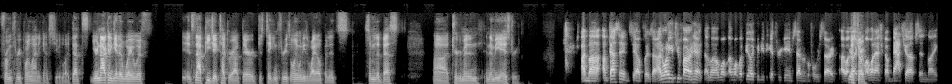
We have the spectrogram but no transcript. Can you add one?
from three point line against you. Like that's you're not going to get away with. It's not PJ Tucker out there just taking threes only when he's wide open. It's some of the best uh, triggermen in, in NBA history. I'm uh, I'm fascinated to see how it plays out. I don't want to get too far ahead. I, I, I, I feel like we need to get through Game Seven before we start. I, Yeah, like, sure. I, want to ask about matchups and like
